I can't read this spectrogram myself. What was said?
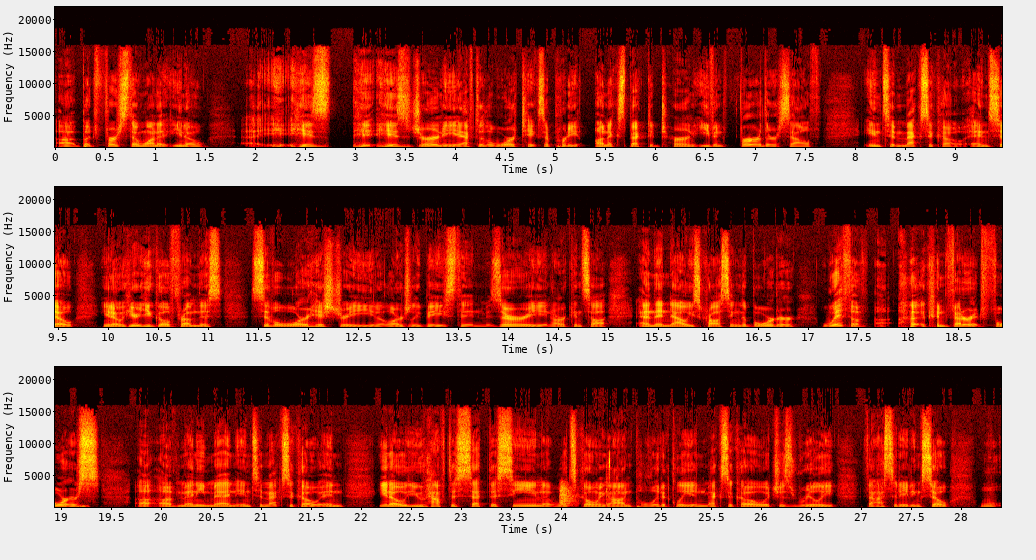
uh, but first i want to you know uh, his his journey after the war takes a pretty unexpected turn even further south into Mexico. And so, you know, here you go from this Civil War history, you know, largely based in Missouri and Arkansas, and then now he's crossing the border with a, a Confederate force. Uh, of many men into Mexico. And, you know, you have to set the scene of what's going on politically in Mexico, which is really fascinating. So, w-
